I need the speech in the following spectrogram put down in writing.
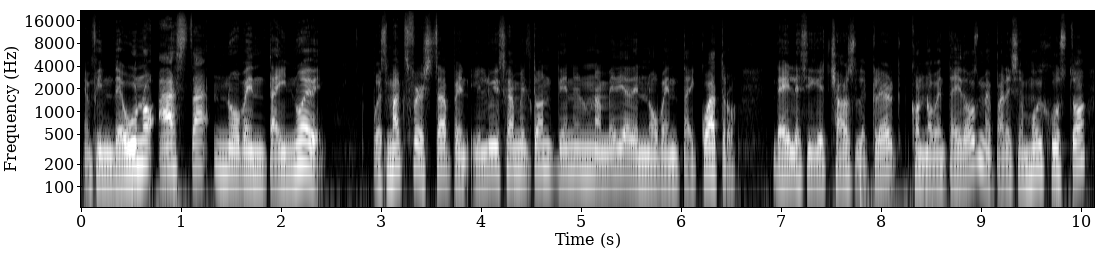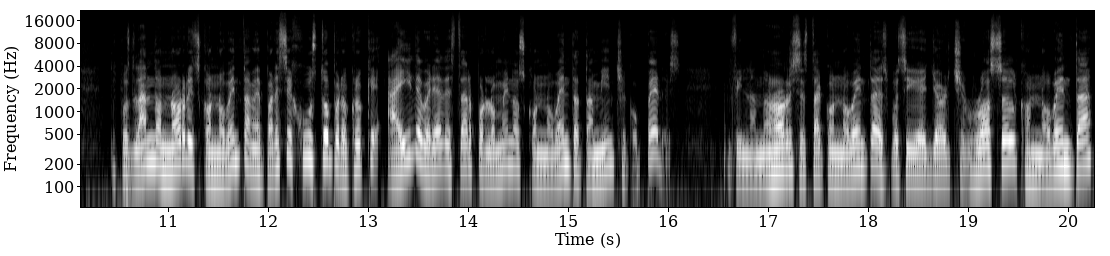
En fin, de 1 hasta 99 pues Max Verstappen y Lewis Hamilton tienen una media de 94. De ahí le sigue Charles Leclerc con 92, me parece muy justo. Después Lando Norris con 90, me parece justo, pero creo que ahí debería de estar por lo menos con 90 también Checo Pérez. En fin, Lando Norris está con 90, después sigue George Russell con 90,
